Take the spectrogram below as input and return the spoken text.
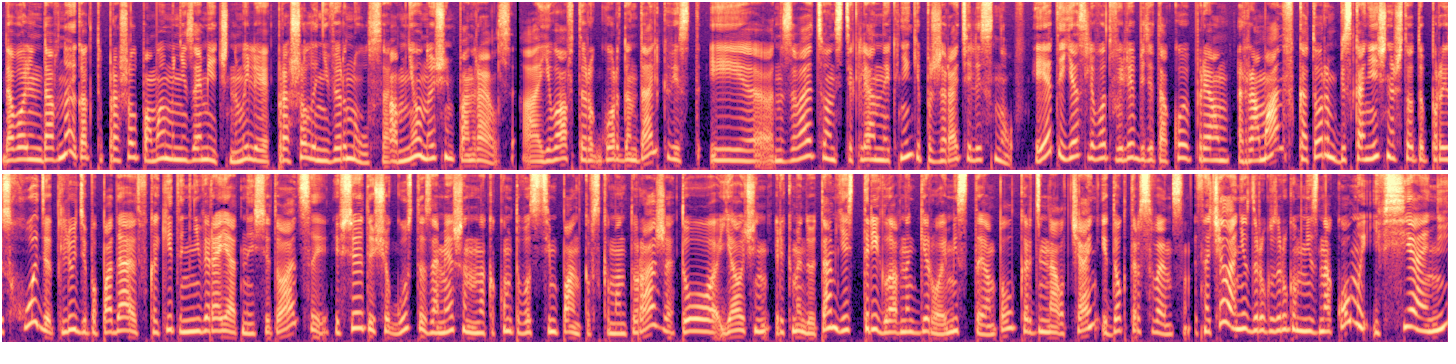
довольно давно и как-то прошел, по-моему, незамеченным или прошел и не вернулся. А мне он очень понравился. А его автор Гордон Дальквист, и называется он «Стеклянные книги. Пожиратели снов». И это если вот вы любите такой прям роман, в котором бесконечно что-то происходит, люди попадают в какие-то невероятные ситуации, и все это еще густо замешано на каком-то вот стимпанковском антураже, то я очень рекомендую. Там есть три главных главных героя, мисс Темпл, кардинал Чань и доктор Свенсон. Сначала они друг с другом не знакомы, и все они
